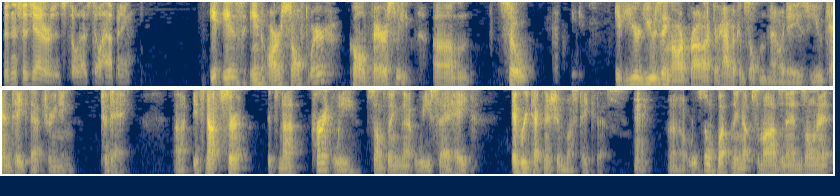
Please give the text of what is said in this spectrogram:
businesses yet, or is it still that still happening? It is in our software called VeriSuite. Um, so if you're using our product or have a consultant nowadays, you can take that training today. Uh, it's not certain. It's not currently something that we say, "Hey, every technician must take this." Mm-hmm. Uh, we're still buttoning up some odds and ends on it.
